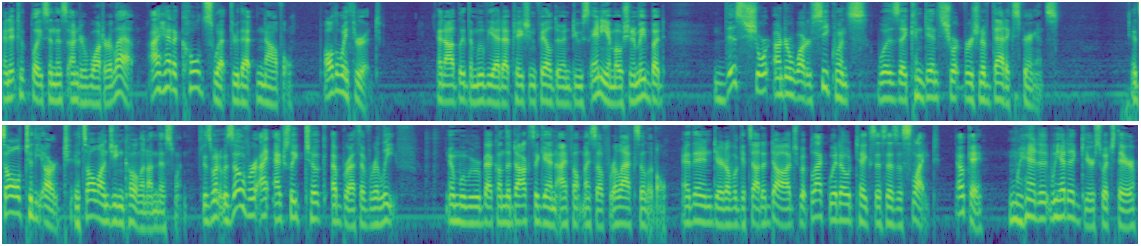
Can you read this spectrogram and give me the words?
and it took place in this underwater lab. I had a cold sweat through that novel, all the way through it. And oddly, the movie adaptation failed to induce any emotion in me, but this short underwater sequence was a condensed short version of that experience. It's all to the art. It's all on Gene Colan on this one. Because when it was over, I actually took a breath of relief. And when we were back on the docks again, I felt myself relax a little. And then Daredevil gets out of dodge, but Black Widow takes this as a slight. Okay, we had a, we had a gear switch there.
